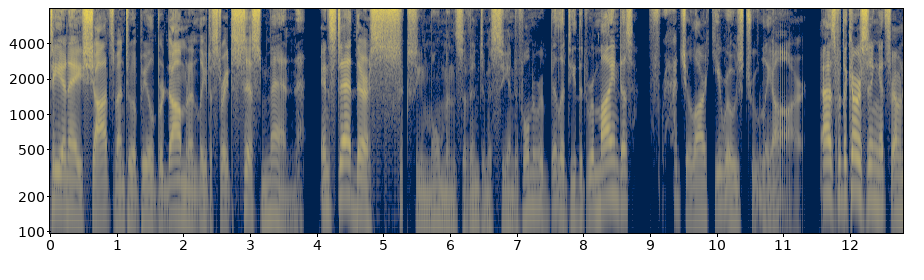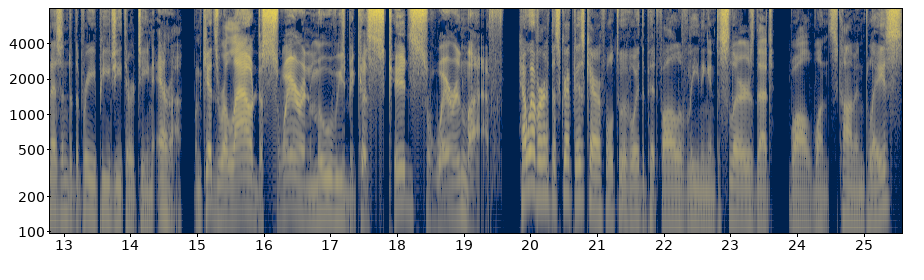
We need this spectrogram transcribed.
TNA shots meant to appeal predominantly to straight cis men. Instead, they're sexy moments of intimacy and vulnerability that remind us how fragile our heroes truly are. As for the cursing, it's reminiscent of the pre PG 13 era, when kids were allowed to swear in movies because kids swear and laugh. However, the script is careful to avoid the pitfall of leaning into slurs that, while once commonplace,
